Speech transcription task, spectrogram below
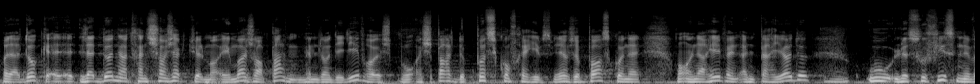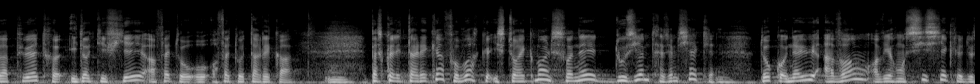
Voilà, donc euh, la donne est en train de changer actuellement. Et moi j'en parle même dans des livres. Je, je parle de post-confrérisme. Je pense qu'on on arrive à une, période mhm. où le soufisme ne va plus être identifié en fait au, en fait, au tariqa. Mhm. Parce que les tariqas, il faut voir que historiquement, elles sont nées 12e, 13e siècle. Donc on a eu avant environ six siècles de,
